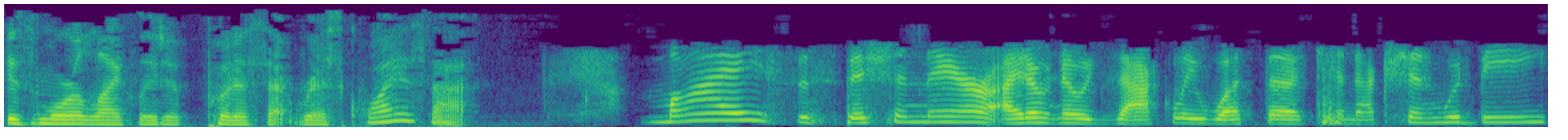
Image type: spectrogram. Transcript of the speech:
is more likely to put us at risk. Why is that? My suspicion there, I don't know exactly what the connection would be,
